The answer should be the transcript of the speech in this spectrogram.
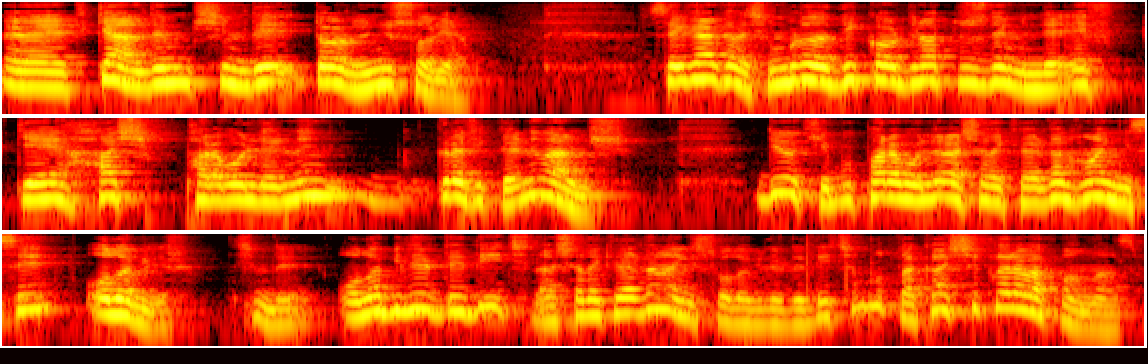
Evet geldim şimdi dördüncü soruya. Sevgili arkadaşım burada dik koordinat düzleminde FGH parabollerinin grafiklerini vermiş. Diyor ki bu paraboller aşağıdakilerden hangisi olabilir? Şimdi olabilir dediği için aşağıdakilerden hangisi olabilir dediği için mutlaka şıklara bakmam lazım.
